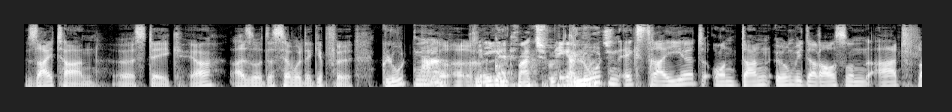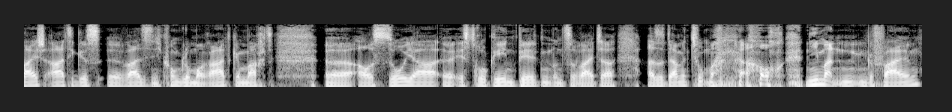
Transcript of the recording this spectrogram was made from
Seitan-Steak, äh, ja. Also das ist ja wohl der Gipfel. Gluten, äh, mega Quatsch, mega Gluten Quatsch. extrahiert und dann irgendwie daraus so eine Art fleischartiges, äh, weiß ich nicht, Konglomerat gemacht äh, aus Soja, äh, Östrogen bilden und so weiter. Also damit tut man auch niemanden einen Gefallen.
